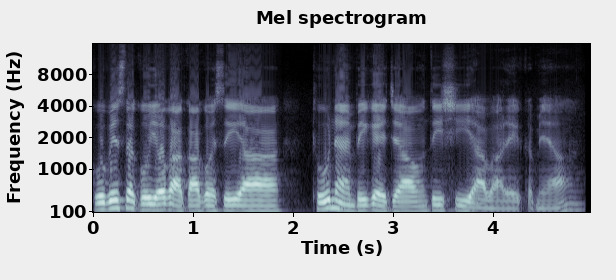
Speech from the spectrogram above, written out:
ကိုဗစ် -19 ရောဂါကာကွယ်ဆေးအားထိုးနှံပေးခဲ့ကြောင်းသိရှိရပါတယ်ခင်ဗျာ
